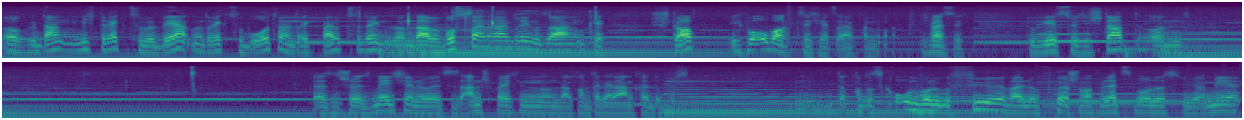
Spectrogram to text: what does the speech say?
eure Gedanken nicht direkt zu bewerten und direkt zu beurteilen, direkt weiterzudenken, sondern da Bewusstsein reinbringen und sagen, okay, stopp, ich beobachte dich jetzt einfach nur. Ich weiß nicht, du gehst durch die Stadt und da ist ein schönes Mädchen, du willst es ansprechen und dann kommt der Gedanke, du bist, dann kommt das unwohle Gefühl, weil du früher schon mal verletzt wurdest, wie bei mir,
